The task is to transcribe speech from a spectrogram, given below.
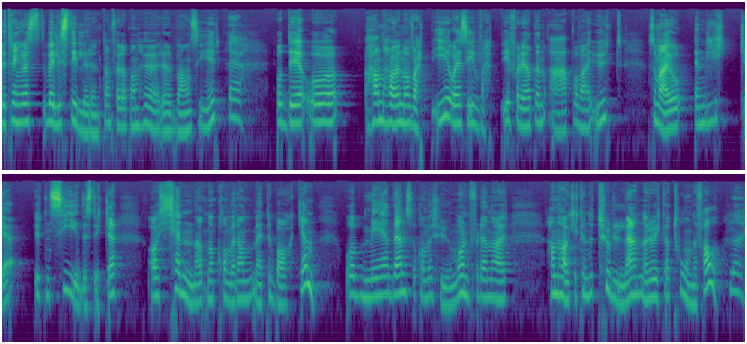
Det trenger å være veldig stille rundt ham for at man hører hva han sier. Ja. Og det å Han har jo nå vært i, og jeg sier vært i fordi at den er på vei ut, som er jo en lykke uten sidestykke, å kjenne at nå kommer han mer tilbake igjen. Og med den så kommer humoren, for den har Han har ikke kunnet tulle når du ikke har tonefall. Nei.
